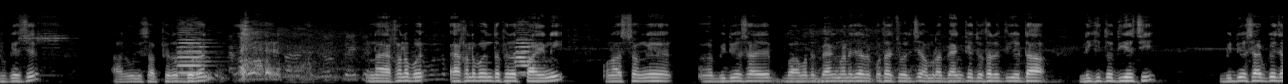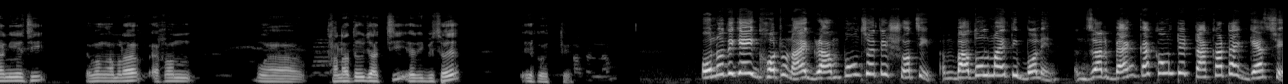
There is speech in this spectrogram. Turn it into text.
ঢুকেছে আর উনি সব ফেরত দেবেন। না এখনও এখনও পর্যন্ত ফেরত পাইনি। ওনার সঙ্গে বিডিও সাহেব বা আমাদের ব্যাংক ম্যানেজারের কথা চলছে। আমরা ব্যাংকে যথারীতি এটা লিখিত দিয়েছি। বিডিও সাহেবকে জানিয়েছি এবং আমরা এখন থানাতেও যাচ্ছি এই বিষয়ে এ করতে। অন্যদিকে এই ঘটনায় গ্রাম পঞ্চায়েতের সচিব বাদল মাইতি বলেন যার ব্যাংক অ্যাকাউন্টে টাকাটা গেছে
